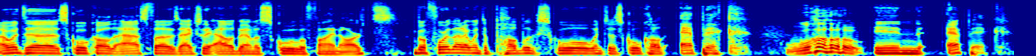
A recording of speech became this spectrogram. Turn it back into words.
I went to a school called ASFA. It was actually Alabama School of Fine Arts. Before that, I went to public school, went to a school called Epic. Whoa. In Epic,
